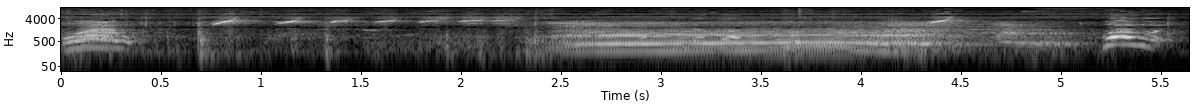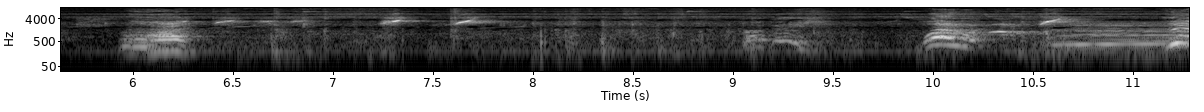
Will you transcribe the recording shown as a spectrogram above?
Vai, vai! Vai! Toca isso! Vem!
